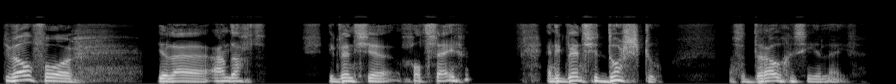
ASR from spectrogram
Dankjewel voor je aandacht. Ik wens je God zegen. En ik wens je dorst toe. Als het droog is in je leven.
